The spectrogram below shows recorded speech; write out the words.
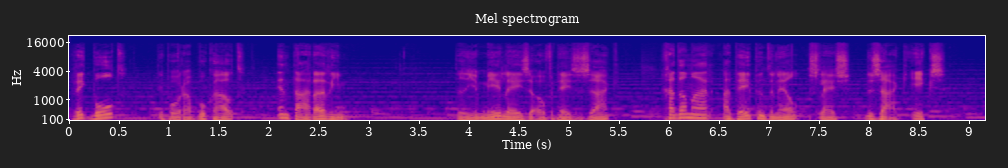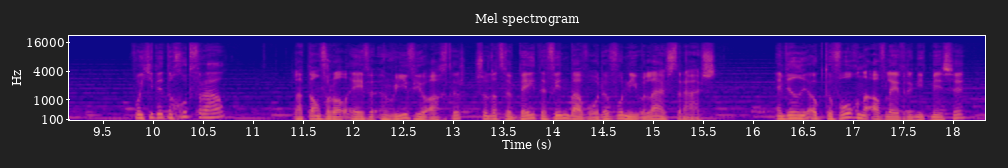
Rick Bolt, Deborah Boekhout en Tara Riem. Wil je meer lezen over deze zaak? Ga dan naar ad.nl slash dezaakx. Vond je dit een goed verhaal? Laat dan vooral even een review achter, zodat we beter vindbaar worden voor nieuwe luisteraars. En wil je ook de volgende aflevering niet missen?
